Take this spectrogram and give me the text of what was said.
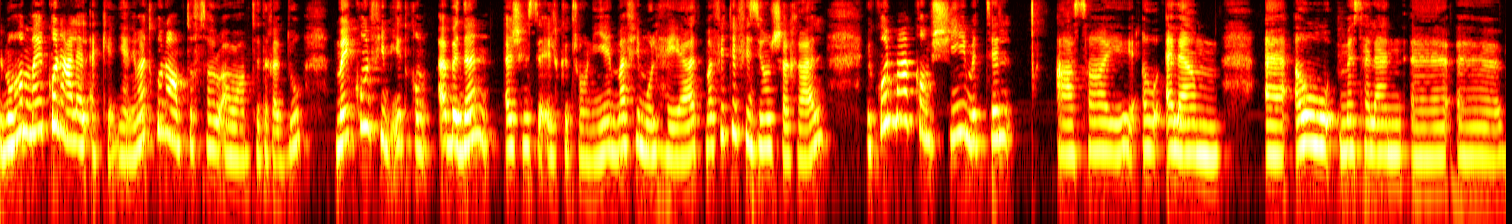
المهم ما يكون على الأكل يعني ما تكونوا عم تفطروا أو عم تتغدوا ما يكون في بإيدكم أبدا أجهزة إلكترونية ما في ملهيات ما في تلفزيون شغال يكون معكم شيء مثل عصاية أو قلم آه، أو مثلا آه،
